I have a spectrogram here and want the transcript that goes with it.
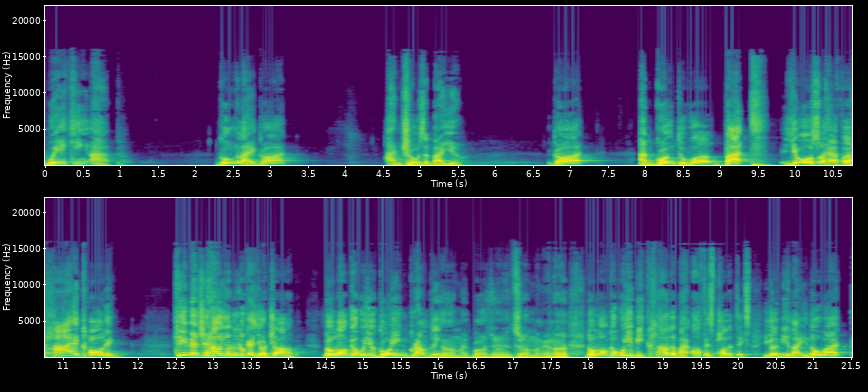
waking up, going like, God, I'm chosen by you. God, I'm going to work, but you also have a high calling. Can you imagine how you're going to look at your job? No longer will you go in grumbling, oh my boss, no longer will you be clouded by office politics. You're going to be like, you know what?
